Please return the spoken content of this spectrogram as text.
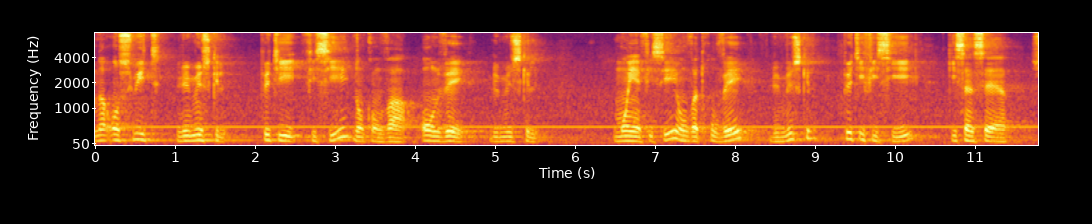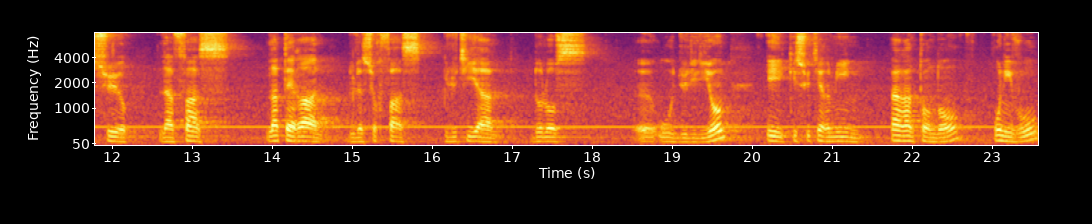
On a ensuite le muscle petit fessier, donc on va enlever le muscle moyen fessier, on va trouver le muscle petit fessier qui s'insère sur la face latérale de la surface gluteale de l'os euh, ou du lilium et qui se termine par un tendon au niveau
